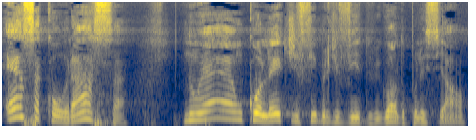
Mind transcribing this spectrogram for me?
essa couraça não é um colete de fibra de vidro, igual do policial.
